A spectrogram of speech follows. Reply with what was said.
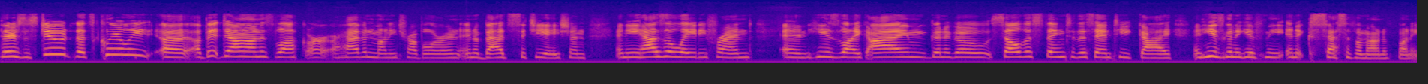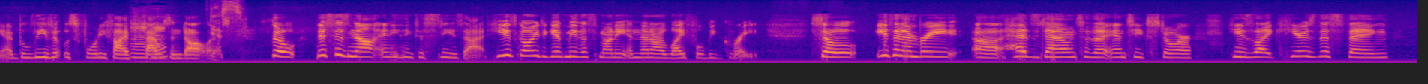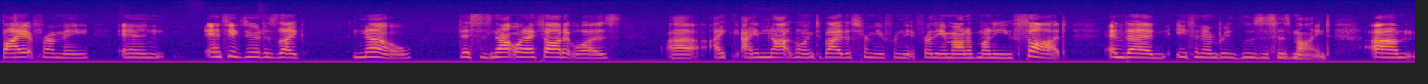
there's this dude that's clearly uh, a bit down on his luck or, or having money trouble or in, in a bad situation and he has a lady friend and he's like i'm gonna go sell this thing to this antique guy and he's gonna give me an excessive amount of money i believe it was $45000 yes. so this is not anything to sneeze at. He's going to give me this money, and then our life will be great. So Ethan Embry uh, heads down to the antique store. He's like, "Here's this thing, buy it from me." And antique dude is like, "No, this is not what I thought it was. Uh, I I am not going to buy this from you from the for the amount of money you thought." And then Ethan Embry loses his mind. Um,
